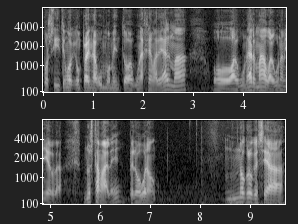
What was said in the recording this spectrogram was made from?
Por si tengo que comprar en algún momento alguna gema de alma. O algún arma o alguna mierda. No está mal, ¿eh? Pero bueno. No creo que sea...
